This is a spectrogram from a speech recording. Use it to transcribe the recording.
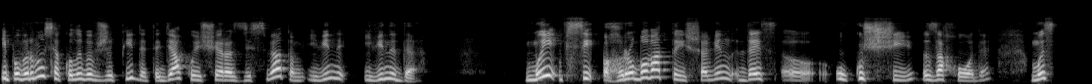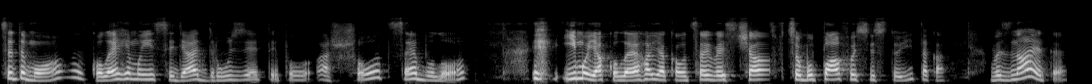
і повернуся, коли ви вже підете. Дякую ще раз зі святом, і він, і він іде. Ми всі гробова тиша, він десь е, у кущі заходить. Ми сидимо, колеги мої сидять, друзі. Типу, а що це було? І моя колега, яка оцей весь час в цьому пафосі стоїть, така. Ви знаєте,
